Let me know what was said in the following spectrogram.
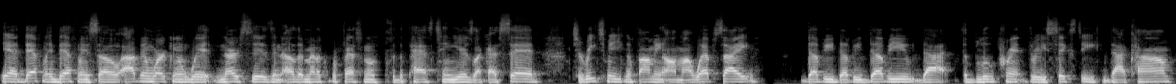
Yeah, definitely, definitely. So I've been working with nurses and other medical professionals for the past 10 years. Like I said, to reach me, you can find me on my website, www.theblueprint360.com.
